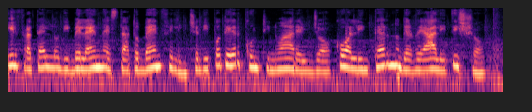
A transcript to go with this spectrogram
Il fratello di Belen è stato ben felice di poter continuare il gioco all'interno del reality show.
